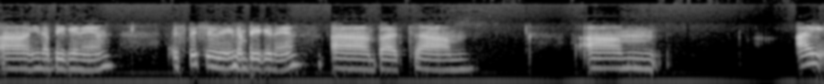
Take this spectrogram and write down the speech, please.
uh in the beginning especially in the beginning. Uh, but um, um, I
